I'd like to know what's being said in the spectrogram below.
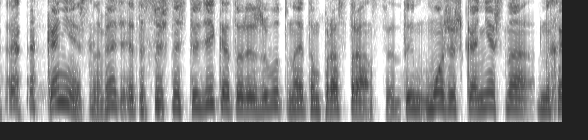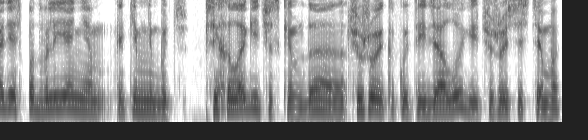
Конечно. Понимаете, это сущность людей, которые живут на этом пространстве. Ты можешь, конечно, находясь под влиянием каким-нибудь психологическим, да, чужой какой-то идеологии, чужой системы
